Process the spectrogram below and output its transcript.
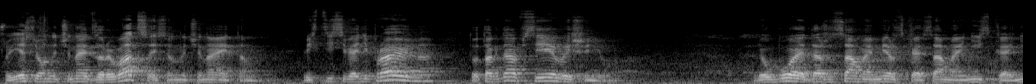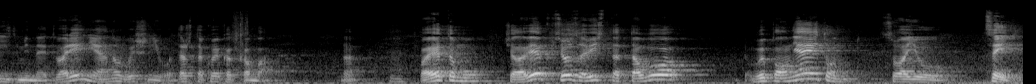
Что если он начинает зарываться, если он начинает там вести себя неправильно, то тогда все выше него. Любое, даже самое мерзкое, самое низкое, низменное творение, оно выше него, даже такое, как комар. Да? Поэтому человек, все зависит от того, выполняет он свою цель,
